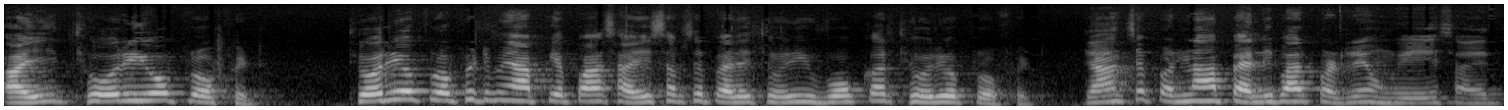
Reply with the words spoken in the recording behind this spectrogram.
आई theory of profit theory of profit में आपके पास आई सबसे पहले theory Walker theory of profit ध्यान से पढ़ना, आप पहली बार पढ़ रहे होंगे ये शायद।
